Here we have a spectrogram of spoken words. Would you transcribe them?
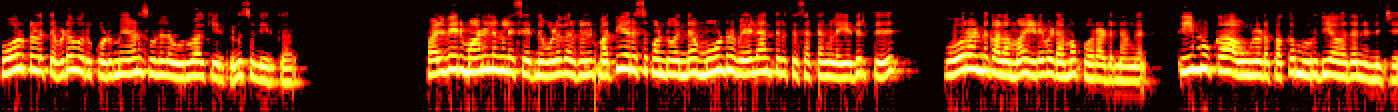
போர்க்களத்தை விட ஒரு கொடுமையான சூழலை உருவாக்கி இருக்குன்னு சொல்லியிருக்கார். பல்வேறு மாநிலங்களை சேர்ந்த உழவர்கள் மத்திய அரசு கொண்டு வந்த மூன்று வேளாண் திருத்த சட்டங்களை எதிர்த்து ஓராண்டு காலமா இடைவிடாம போராடினாங்க. திமுக அவங்களோட பக்கம் உறுதியாக தான் நின்றுச்சு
